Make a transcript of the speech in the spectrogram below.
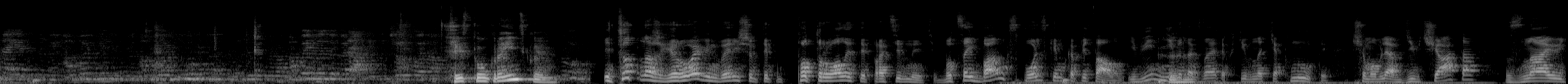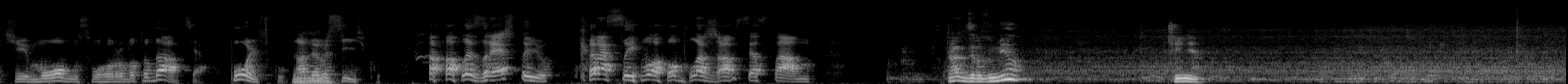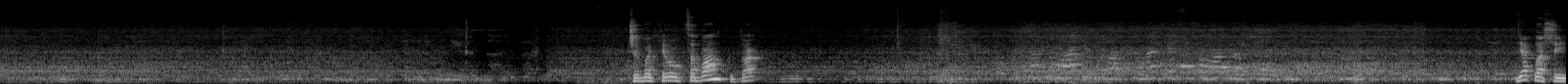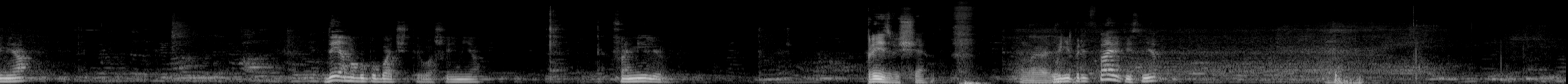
Чистку українською? І тут наш герой він вирішив типу потролити працівницю, бо цей банк з польським капіталом, і він ніби так знаєте хотів натякнути, що мовляв дівчата знають мову свого роботодавця польську, а не російську. Але зрештою красиво облажався сам. Так, зрозумів? Чи ні? Trzeba kierowca banku, tak? Як ваше ім'я? Де я можу побачити ваше ім'я? Фамілію? Прізвище. Ви не представитесь, ні?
